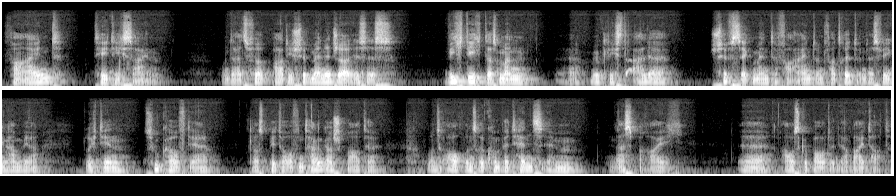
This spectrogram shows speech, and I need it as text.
vereint tätig sein. Und als Third-Party Ship Manager ist es wichtig, dass man äh, möglichst alle Schiffssegmente vereint und vertritt. Und deswegen haben wir durch den Zukauf der Klaus-Peter Offen-Tanker-Sparte uns auch unsere Kompetenz im NAS-Bereich äh, ausgebaut und erweitert.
